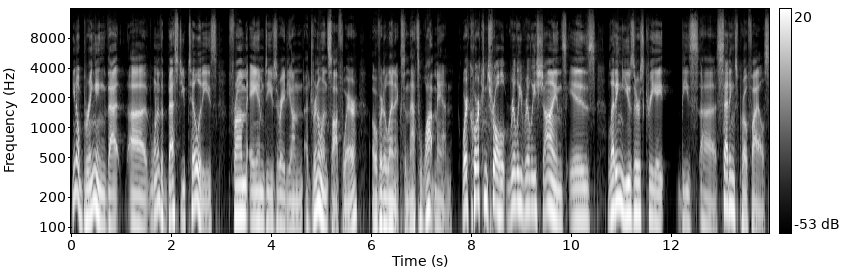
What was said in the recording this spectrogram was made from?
you know bringing that uh, one of the best utilities from AMD's Radeon Adrenalin software over to Linux, and that's Wattman. Where Core Control really really shines is letting users create these uh, settings profiles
